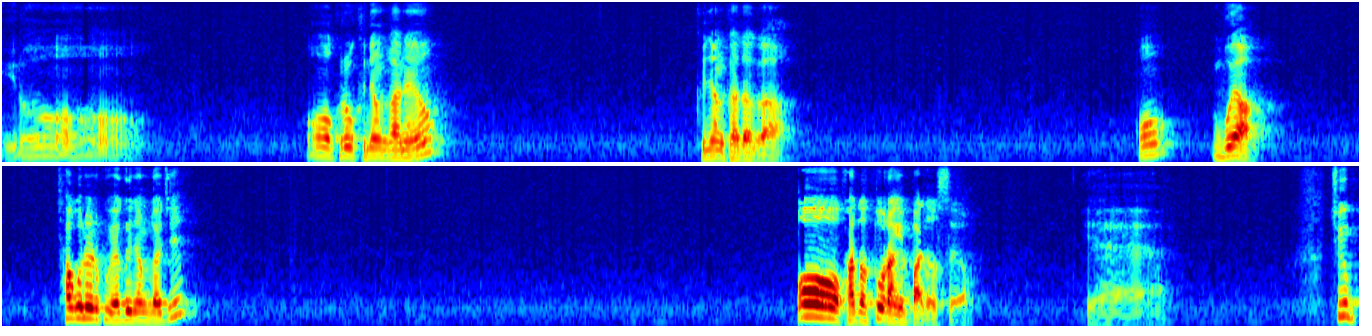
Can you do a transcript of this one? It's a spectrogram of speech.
이런 어 그럼 그냥 가네요? 그냥 가다가 어 뭐야 사고 내놓고 왜 그냥 가지? 어 가다 또랑이 빠졌어요. 예. 지금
